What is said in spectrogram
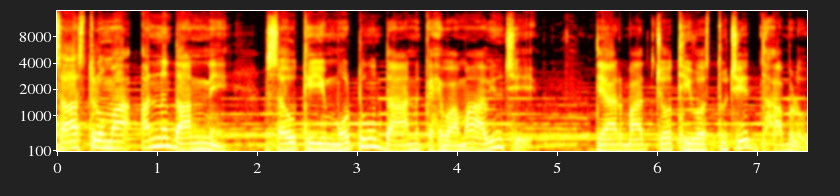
શાસ્ત્રોમાં અન્નદાનને સૌથી મોટું દાન કહેવામાં આવ્યું છે. ત્યારબાદ ચોથી વસ્તુ છે ધાબળો.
